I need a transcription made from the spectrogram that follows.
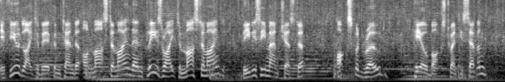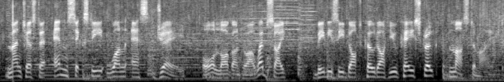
If you'd like to be a contender on Mastermind, then please write to Mastermind, BBC Manchester, Oxford Road, PO Box 27, Manchester M61SJ, or log on to our website bbc.co.uk stroke mastermind.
